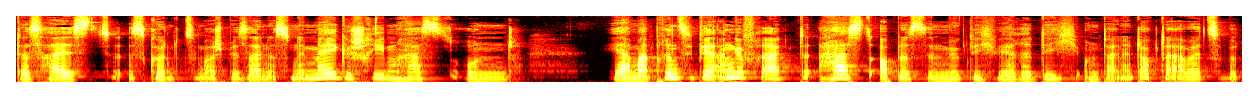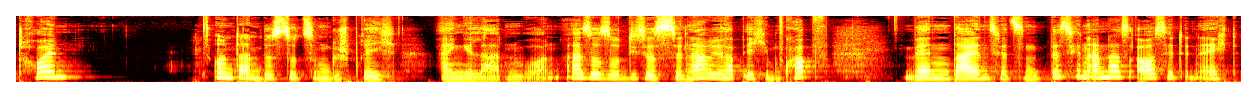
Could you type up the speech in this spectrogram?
Das heißt, es könnte zum Beispiel sein, dass du eine Mail geschrieben hast und ja, mal prinzipiell angefragt hast, ob es denn möglich wäre, dich und deine Doktorarbeit zu betreuen. Und dann bist du zum Gespräch eingeladen worden. Also so dieses Szenario habe ich im Kopf. Wenn deins jetzt ein bisschen anders aussieht in echt,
